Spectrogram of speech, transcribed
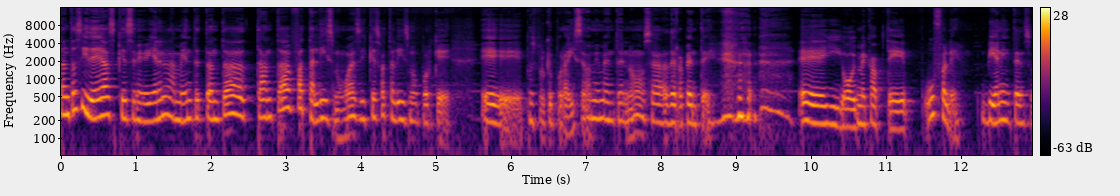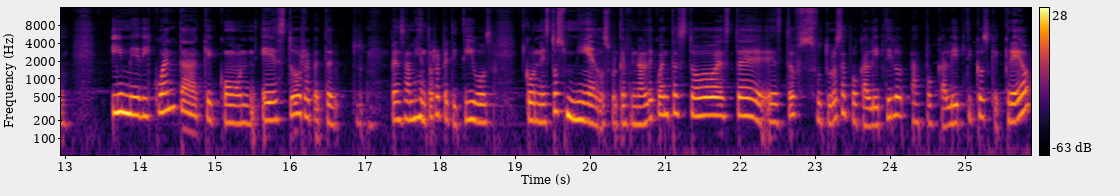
Tantas ideas que se me vienen a la mente, tanta, tanta fatalismo, voy a decir que es fatalismo porque, eh, pues porque por ahí se va mi mente, ¿no? O sea, de repente. Eh, y hoy me capté, úfale, bien intenso. Y me di cuenta que con estos pensamientos repetitivos, con estos miedos, porque al final de cuentas todo este, estos futuros apocalípticos que creo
